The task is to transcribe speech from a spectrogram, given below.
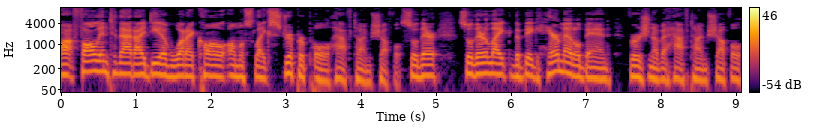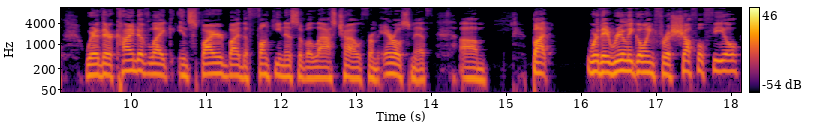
uh, fall into that idea of what I call almost like stripper pole halftime shuffle. So they're so they're like the big hair metal band version of a halftime shuffle, where they're kind of like inspired by the funkiness of a Last Child from Aerosmith, um, but were they really going for a shuffle feel?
